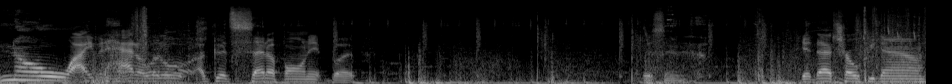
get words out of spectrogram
No, I even had a little, a good setup on it, but listen, get that trophy down.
